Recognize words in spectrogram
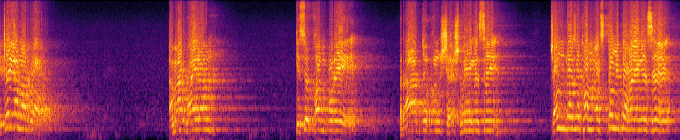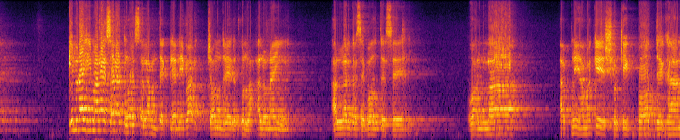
এটাই আমার রব। আমার ভাইরাম কিছুক্ষণ পরে রাত যখন শেষ হয়ে গেছে, চন্দ্র যখন অস্তমিত হয়ে গেছে ইব্রাহিম আলাইসালাম দেখলেন, এবার চন্দ্রের কোনো আলো নাই। আল্লাহর কাছে বলতেছে, ও আল্লাহ, আপনি আমাকে সঠিক পথ দেখান,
